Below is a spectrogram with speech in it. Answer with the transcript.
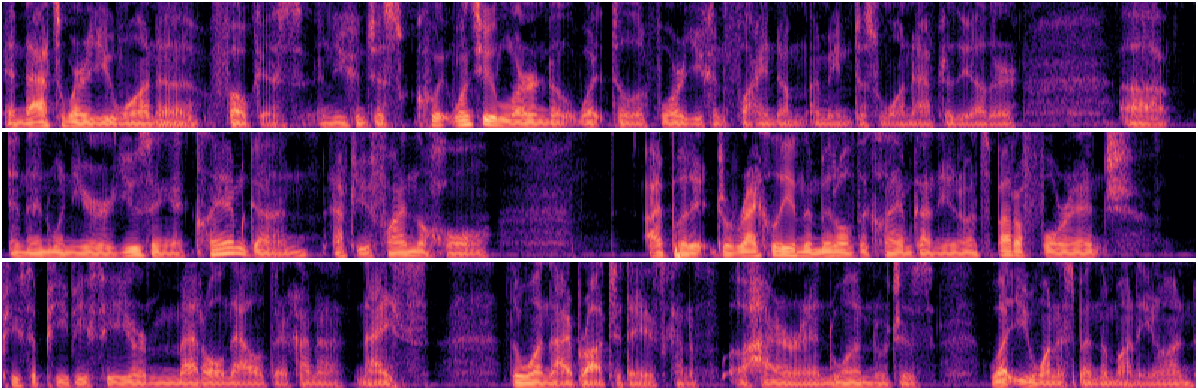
And that's where you want to focus. And you can just quit. Once you learn to, what to look for, you can find them. I mean, just one after the other. Uh, and then when you're using a clam gun, after you find the hole, I put it directly in the middle of the clam gun. You know, it's about a four inch piece of PVC or metal now. That they're kind of nice. The one that I brought today is kind of a higher end one, which is what you want to spend the money on.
